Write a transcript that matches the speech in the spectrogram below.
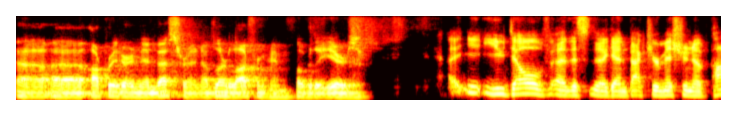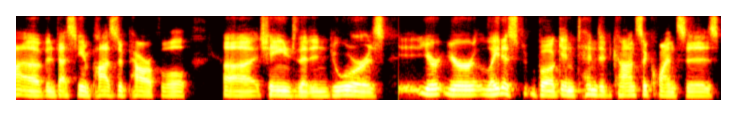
uh, uh, operator and investor, and I've learned a lot from him over the years. Uh, you delve uh, this again back to your mission of of investing in positive, powerful uh, change that endures. Your your latest book, Intended Consequences,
